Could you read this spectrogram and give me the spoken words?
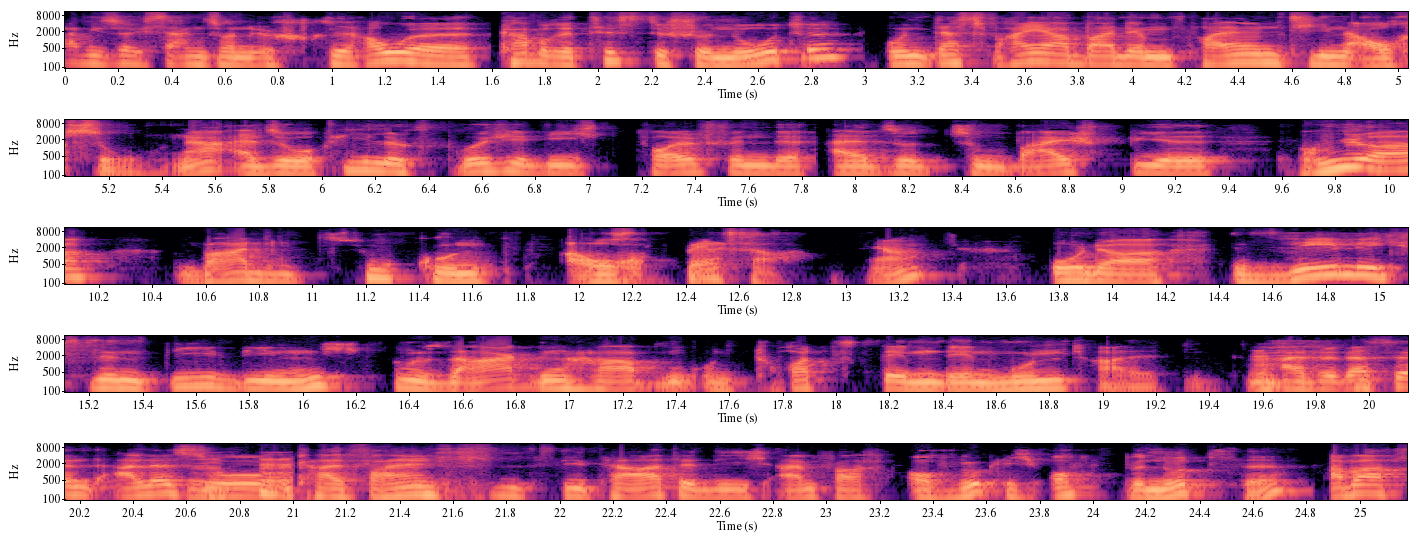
ja, wie soll ich sagen, so eine schlaue kabarettistische Note. Und das war ja bei dem Valentin auch so. Ne? Also viele Sprüche, die ich toll finde. Also zum Beispiel, früher war die Zukunft auch besser. Ja? Oder selig sind die, die nicht zu sagen haben und trotzdem den Mund halten. Also das sind alles so Karl Valentin Zitate, die ich einfach auch wirklich oft benutze. Aber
